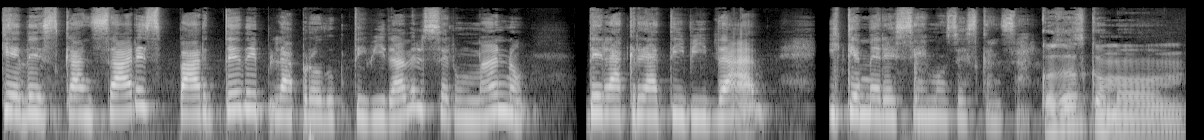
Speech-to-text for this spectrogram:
que descansar es parte de la productividad del ser humano, de la creatividad y que merecemos descansar. Cosas como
